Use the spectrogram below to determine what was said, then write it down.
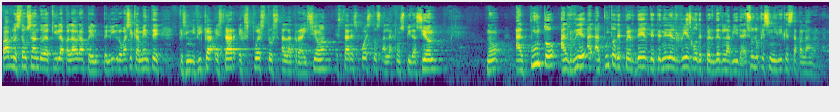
Pablo está usando aquí la palabra peligro, básicamente que significa estar expuestos a la traición, estar expuestos a la conspiración, ¿no? Al punto, al, al punto de perder, de tener el riesgo de perder la vida. Eso es lo que significa esta palabra, hermanos.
